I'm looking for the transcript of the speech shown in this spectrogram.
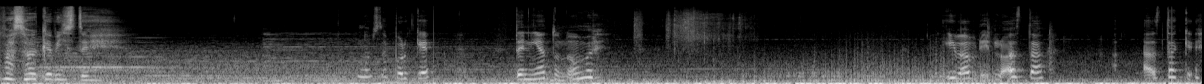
¿Qué pasó? ¿Qué viste? No sé por qué. Tenía tu nombre. Iba a abrirlo hasta. hasta que.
